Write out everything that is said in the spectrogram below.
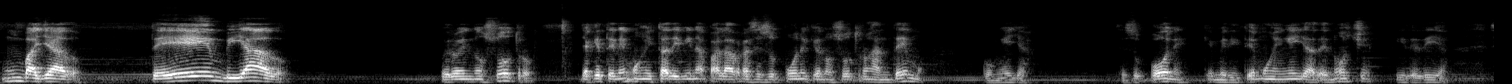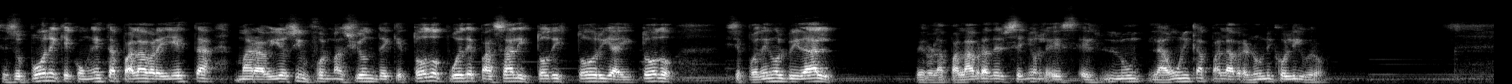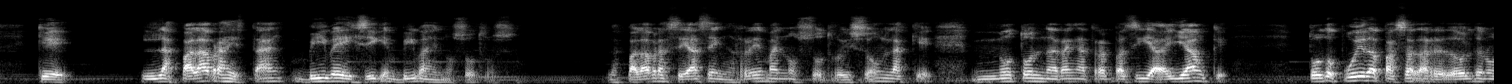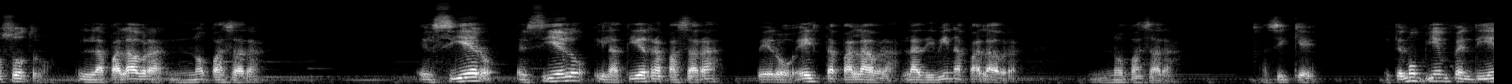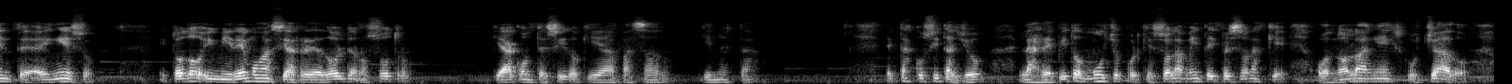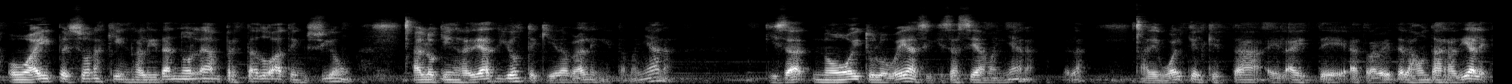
un vallado, te he enviado pero en nosotros, ya que tenemos esta divina palabra, se supone que nosotros andemos con ella. Se supone que meditemos en ella de noche y de día. Se supone que con esta palabra y esta maravillosa información de que todo puede pasar y toda historia y todo se pueden olvidar, pero la palabra del Señor es la única palabra, el único libro que las palabras están vivas y siguen vivas en nosotros. Las palabras se hacen rema en nosotros y son las que no tornarán atrás vacía. Y aunque todo pueda pasar alrededor de nosotros, la palabra no pasará. El cielo, el cielo y la tierra pasará, pero esta palabra, la divina palabra, no pasará. Así que estemos bien pendientes en eso y todo y miremos hacia alrededor de nosotros qué ha acontecido, qué ha pasado, quién no está. Estas cositas yo las repito mucho porque solamente hay personas que o no lo han escuchado o hay personas que en realidad no le han prestado atención a lo que en realidad Dios te quiere hablar en esta mañana. Quizás no hoy tú lo veas y quizás sea mañana, ¿verdad? Al igual que el que está este, a través de las ondas radiales.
